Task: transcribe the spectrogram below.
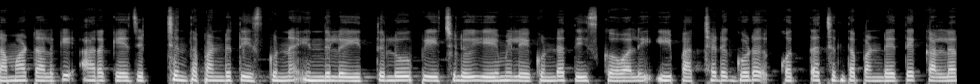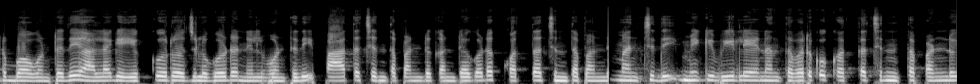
టమాటాలకి అర కేజీ చింతపండు తీసుకున్న ఇందులో ఇత్తులు పీచులు ఏమీ లేకుండా తీసుకోవాలి. ఈ పచ్చడికి కూడా కొత్త చింతపండు అయితే కలర్ బాగుంటుంది. అలాగే ఎక్కువ రోజులు కూడా నిల్వ ఉంటుంది. పాత చింతపండు కంటే కూడా కొత్త చింతపండు మంచిది. మీకు వీలైనంత వరకు కొత్త చింతపండు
